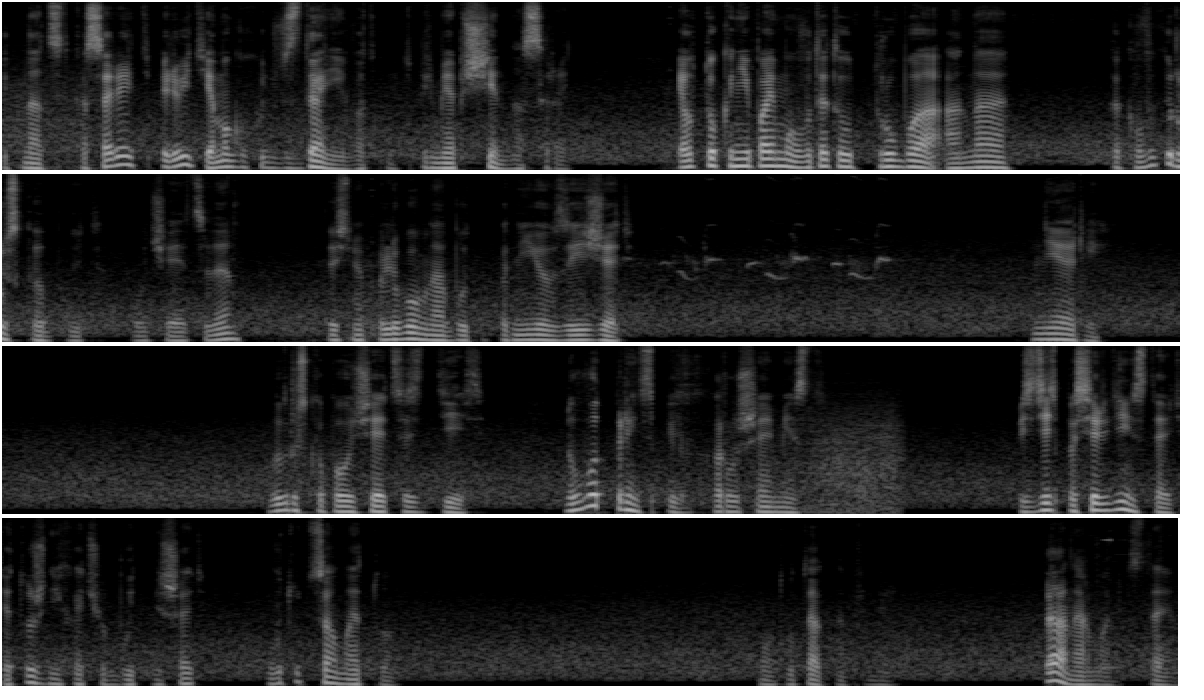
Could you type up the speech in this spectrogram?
15 косарей. Теперь, видите, я могу хоть в здании воткнуть. Теперь мне вообще насрать. Я вот только не пойму, вот эта вот труба, она как выгрузка будет, получается, да? То есть мне по-любому надо будет под нее заезжать. Не ори. Выгрузка получается здесь. Ну вот, в принципе, хорошее место. Здесь посередине ставить я тоже не хочу, будет мешать. Вот тут самое то. Вот, вот так, например. Да, нормально, ставим.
